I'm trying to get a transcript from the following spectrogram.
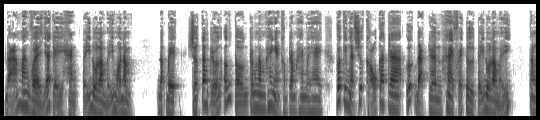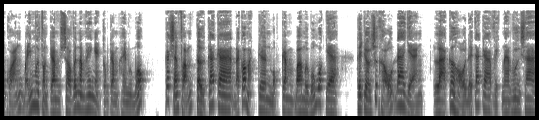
đã mang về giá trị hàng tỷ đô la Mỹ mỗi năm. Đặc biệt, sự tăng trưởng ấn tượng trong năm 2022 với kim ngạch xuất khẩu cá tra ước đạt trên 2,4 tỷ đô la Mỹ, tăng khoảng 70% so với năm 2021. Các sản phẩm từ cá tra đã có mặt trên 134 quốc gia. Thị trường xuất khẩu đa dạng là cơ hội để cá tra Việt Nam vươn xa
